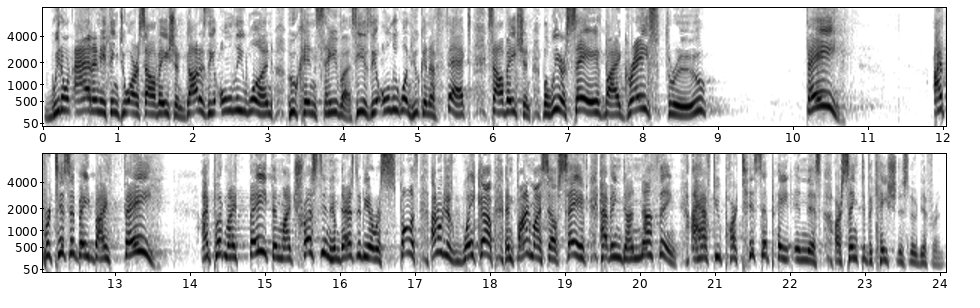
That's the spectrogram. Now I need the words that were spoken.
We don't add anything to our salvation. God is the only one who can save us. He is the only one who can affect salvation. But we are saved by grace through faith. I participate by faith. I put my faith and my trust in Him. There has to be a response. I don't just wake up and find myself saved having done nothing. I have to participate in this. Our sanctification is no different.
